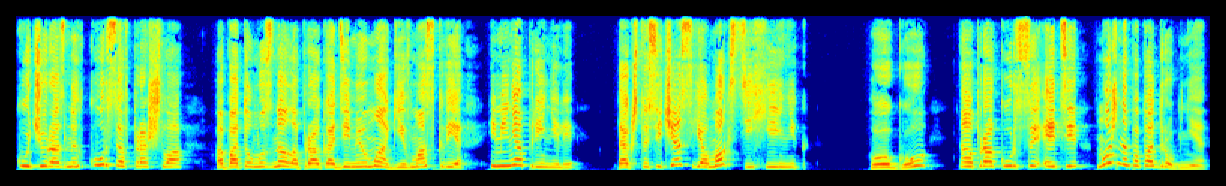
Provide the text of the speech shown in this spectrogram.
Кучу разных курсов прошла, а потом узнала про Академию магии в Москве, и меня приняли. Так что сейчас я маг-стихийник». «Ого! А про курсы эти можно поподробнее?»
